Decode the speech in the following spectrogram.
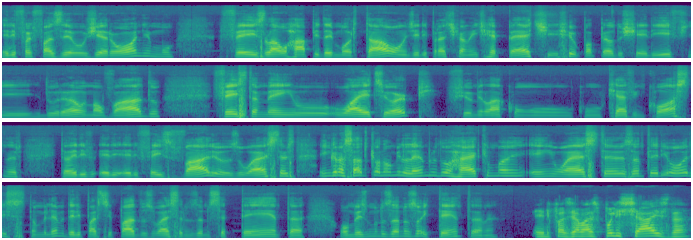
Ele foi fazer o Jerônimo, fez lá o Rápida Imortal, onde ele praticamente repete o papel do xerife durão e malvado. Fez também o Wyatt Earp, filme lá com, com o Kevin Costner. Então ele, ele, ele fez vários westerns. Engraçado que eu não me lembro do Hackman em westerns anteriores. Não me lembro dele participar dos westerns nos anos 70 ou mesmo nos anos 80, né? Ele fazia mais policiais, né?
